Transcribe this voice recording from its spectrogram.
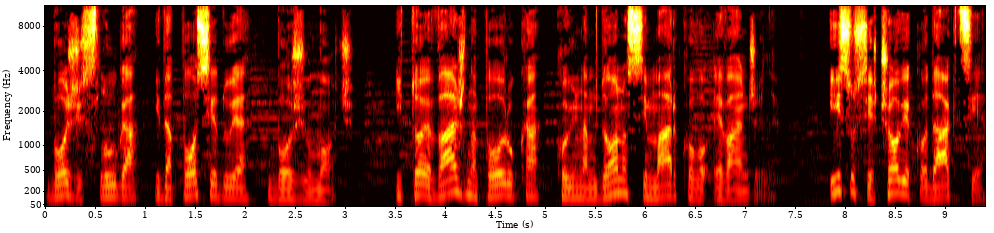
Boži sluga i da posjeduje Božju moć. I to je važna poruka koju nam donosi Markovo evanđelje. Isus je čovjek od akcije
